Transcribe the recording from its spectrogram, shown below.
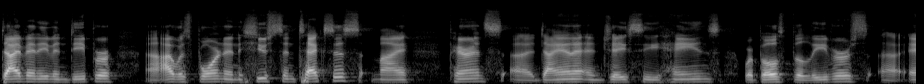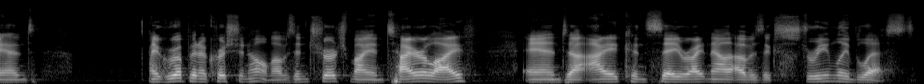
dive in even deeper. Uh, I was born in Houston, Texas. My parents, uh, Diana and J.C. Haynes, were both believers, uh, and I grew up in a Christian home. I was in church my entire life, and uh, I can say right now I was extremely blessed,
